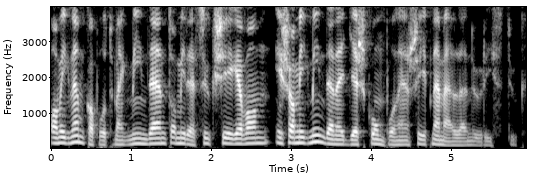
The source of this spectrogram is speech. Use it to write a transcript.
amíg nem kapott meg mindent, amire szüksége van, és amíg minden egyes komponensét nem ellenőriztük.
